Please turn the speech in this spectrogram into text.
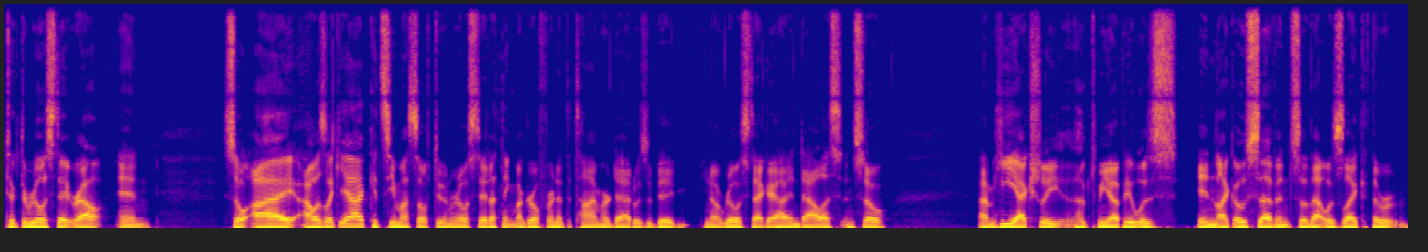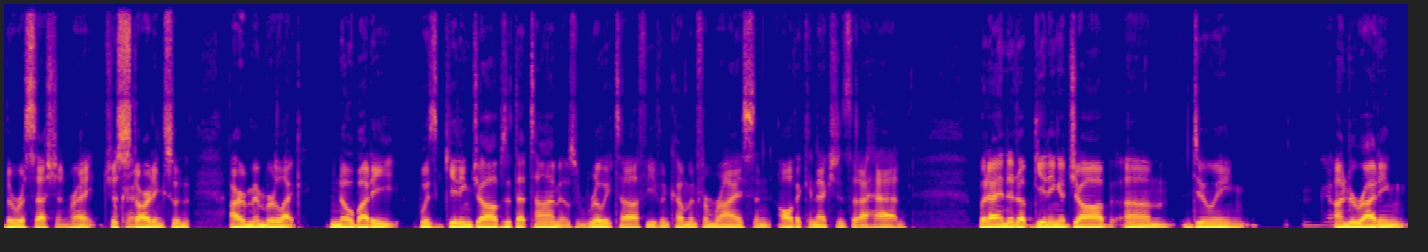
took the real estate route and so I I was like, yeah, I could see myself doing real estate. I think my girlfriend at the time, her dad was a big, you know, real estate guy in Dallas. And so um he actually hooked me up. It was in like 07, so that was like the the recession, right? Just Okay. starting. So I remember like nobody was getting jobs at that time. It was really tough, even coming from Rice and all the connections that I had. But I ended up getting a job um, doing underwriting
